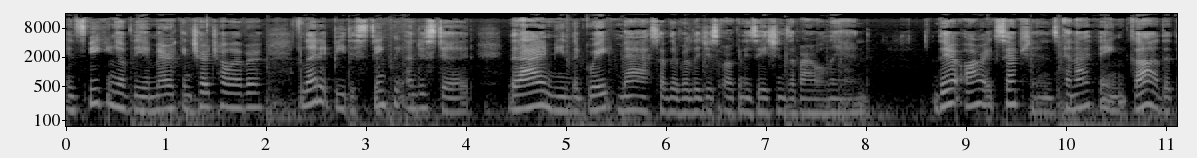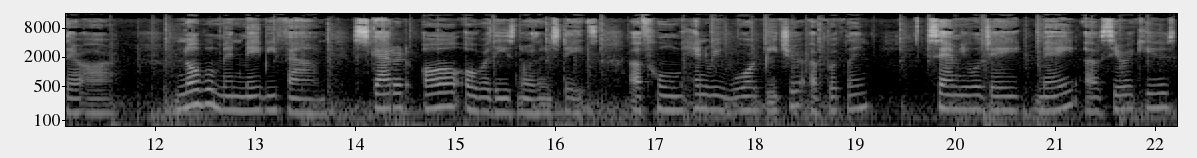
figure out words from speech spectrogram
In speaking of the American church, however, let it be distinctly understood that I mean the great mass of the religious organizations of our land. There are exceptions, and I thank God that there are. Noble men may be found scattered all over these northern states, of whom Henry Ward Beecher of Brooklyn, Samuel J. May of Syracuse,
